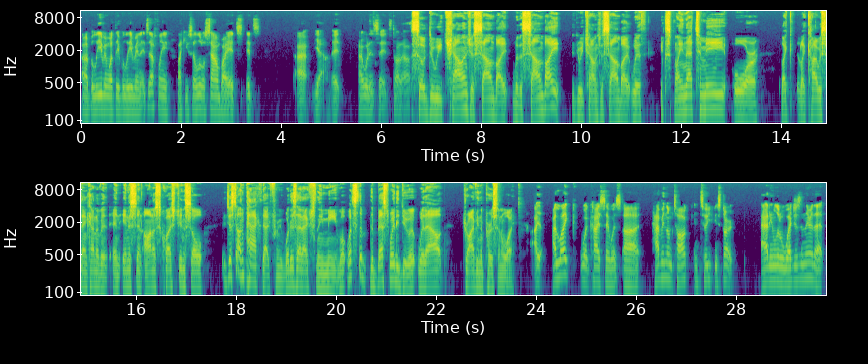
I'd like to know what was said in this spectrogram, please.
uh, believing what they believe in. It's definitely, like you said, a little soundbite. It's it's, uh, yeah. It I wouldn't say it's thought out. So, do we challenge a soundbite with a soundbite? Do we challenge a soundbite with explain that to me, or like like Kai was saying, kind of an, an innocent, honest question? So, just unpack that for me. What does that actually mean? What, what's the, the best way to do it without driving the person away. I, I like what Kai said was uh, having them talk until you can start adding little wedges in there that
